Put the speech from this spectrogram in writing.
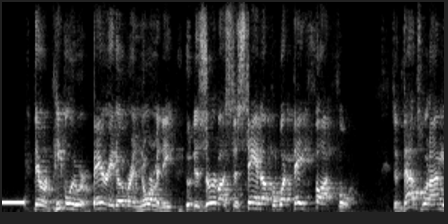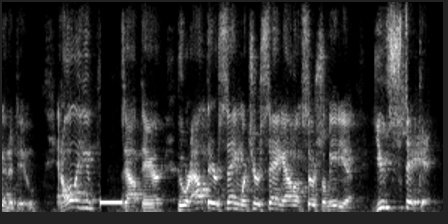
there were people who were buried over in Normandy who deserve us to stand up for what they fought for. So that's what I'm going to do. And all of you out there who are out there saying what you're saying out on social media, you stick it.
